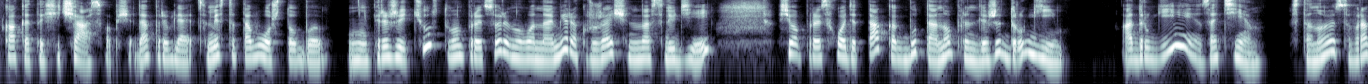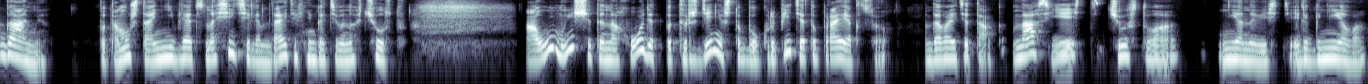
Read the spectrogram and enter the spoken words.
как это сейчас вообще да, проявляется, вместо того, чтобы пережить чувство, мы проецируем его на мир, окружающий нас людей. Все происходит так, как будто оно принадлежит другим. А другие затем становятся врагами, потому что они являются носителем да, этих негативных чувств. А ум ищет и находит подтверждение, чтобы укрепить эту проекцию. Давайте так. У нас есть чувство ненависти или гнева.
